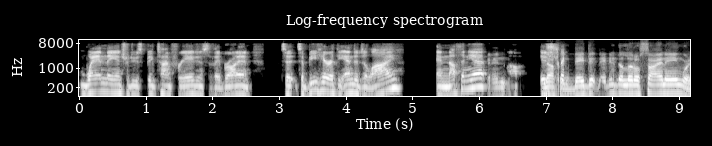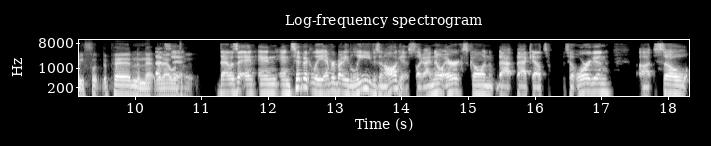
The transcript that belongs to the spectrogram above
when they introduced big time free agents that they brought in to to be here at the end of July and nothing yet. And um, is nothing. straight- They did. They did the little signing where he flipped the pen, and that That's that was it. it. That was it. And, and and typically everybody leaves in August. Like I know Erik's going back back out to, to Oregon, uh, so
